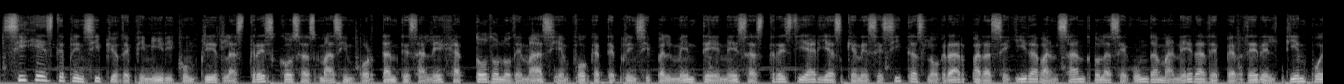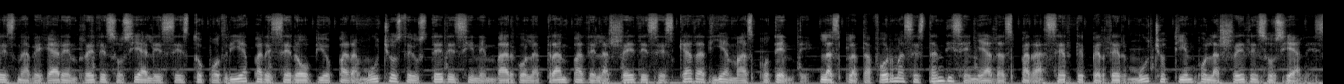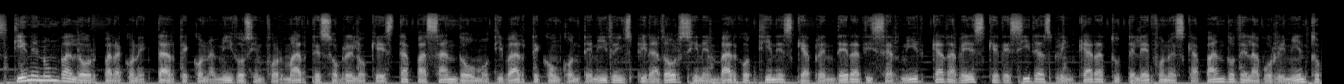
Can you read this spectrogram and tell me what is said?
Sigue este principio definir y cumplir las tres cosas más importantes aleja todo lo demás y enfócate principalmente en esas tres diarias que necesitas lograr para seguir avanzando. La segunda manera de perder el tiempo es navegar en redes sociales. Esto podría parecer obvio para muchos de ustedes, sin embargo la trampa de las redes es cada día más potente. Las plataformas están diseñadas para hacerte perder mucho tiempo. Las redes sociales tienen un valor para conectarte con amigos, informarte sobre lo que está pasando o motivarte con contenido inspirador. Sin embargo, tienes que aprender a discernir cada vez que decidas brincar a tu teléfono escapando del aburrimiento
